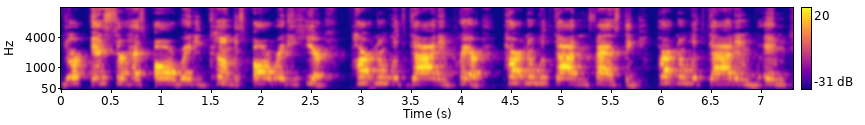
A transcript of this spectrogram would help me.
Your answer has already come. It's already here. Partner with God in prayer. Partner with God in fasting. Partner with God in in,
